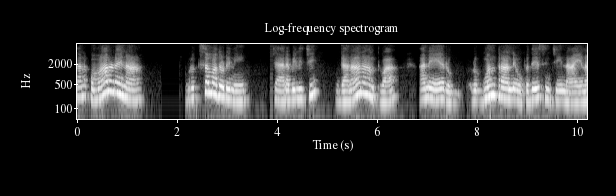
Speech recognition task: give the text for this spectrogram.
తన కుమారుడైన వృత్సమధుడిని చేరబిలిచి గణానాంత్వ అనే రుగ్ రుగ్మంత్రాన్ని ఉపదేశించి నాయన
